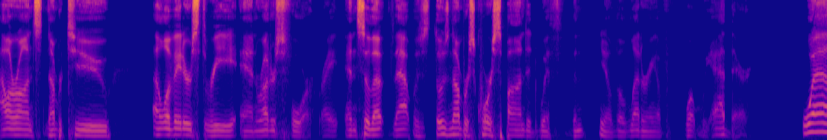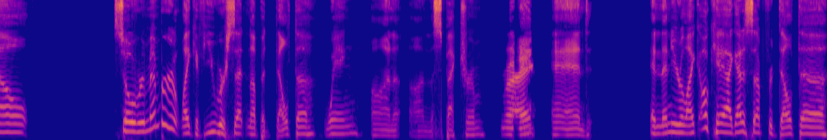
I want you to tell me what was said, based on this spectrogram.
ailerons number two, elevators three, and rudders four, right? And so that that was those numbers corresponded with the you know the lettering of what we had there. Well, so remember, like if you were setting up a delta wing on on the Spektrum, Right. and and then you're like, okay, I got to set up for Delta.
